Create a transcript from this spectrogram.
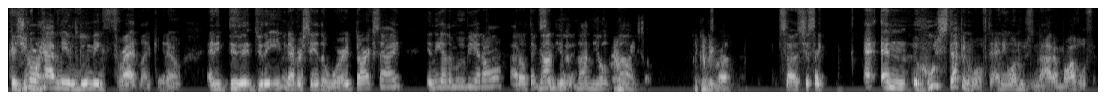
because you don't have any looming threat. Like you know, and do they, do they even ever say the word Darkseid in the other movie at all? I don't think Not so. in the not in the old I don't no. think so. I could be So- wrong. So it's just like, a- and who's Steppenwolf to anyone who's not a Marvel, fan,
